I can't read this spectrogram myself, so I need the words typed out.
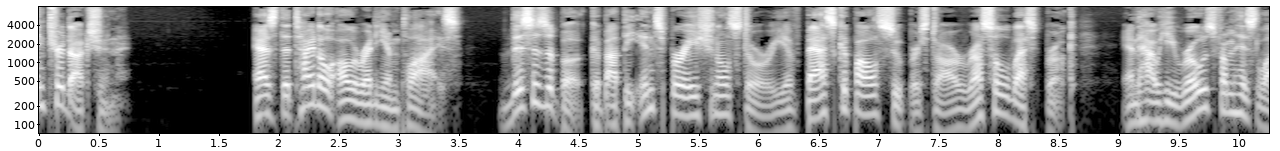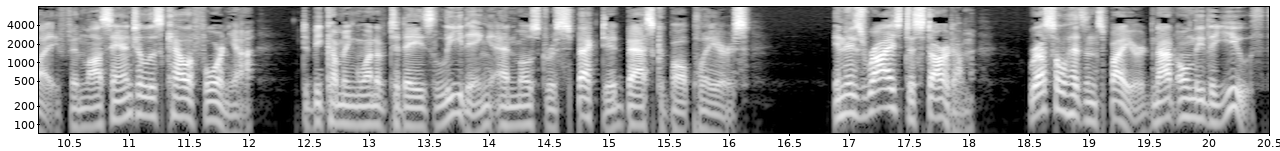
Introduction As the title already implies, this is a book about the inspirational story of basketball superstar Russell Westbrook and how he rose from his life in Los Angeles, California, to becoming one of today's leading and most respected basketball players. In his rise to stardom, Russell has inspired not only the youth,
